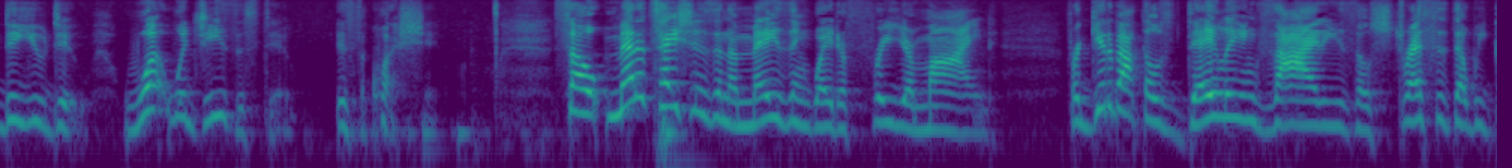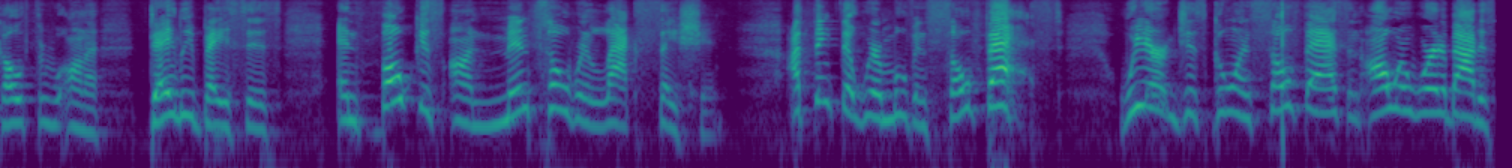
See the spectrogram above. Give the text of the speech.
do you do? What would Jesus do? Is the question. So, meditation is an amazing way to free your mind. Forget about those daily anxieties, those stresses that we go through on a daily basis, and focus on mental relaxation. I think that we're moving so fast we are just going so fast, and all we're worried about is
